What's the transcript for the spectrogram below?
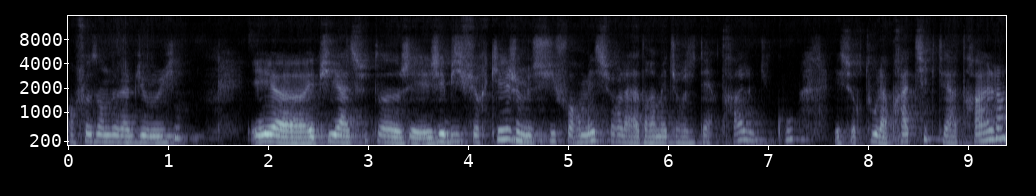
en faisant de la biologie. Et, euh, et puis ensuite, j'ai bifurqué, je me suis formée sur la dramaturgie théâtrale du coup, et surtout la pratique théâtrale.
